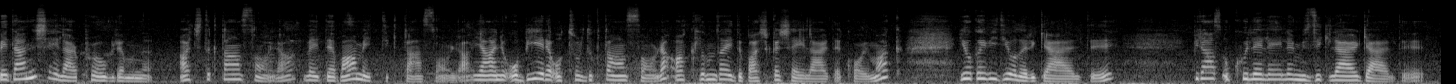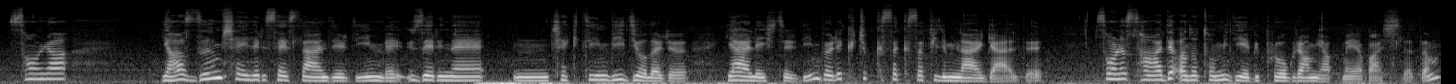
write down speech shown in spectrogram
Bedenli Şeyler programını açtıktan sonra ve devam ettikten sonra yani o bir yere oturduktan sonra aklımdaydı başka şeyler de koymak. Yoga videoları geldi. Biraz ukuleleyle müzikler geldi. Sonra yazdığım şeyleri seslendirdiğim ve üzerine çektiğim videoları yerleştirdiğim böyle küçük kısa kısa filmler geldi. Sonra Sade Anatomi diye bir program yapmaya başladım.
